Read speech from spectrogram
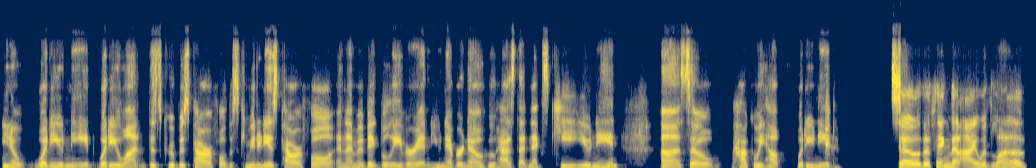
you know, what do you need? What do you want? This group is powerful. This community is powerful. And I'm a big believer in you never know who has that next key you need. Uh, so, how can we help? What do you need? So, the thing that I would love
